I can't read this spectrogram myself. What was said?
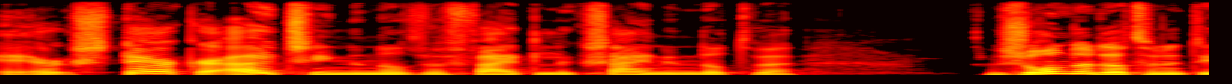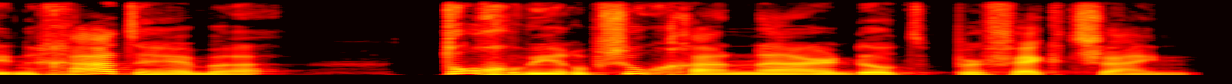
er sterker uitzien dan dat we feitelijk zijn. En dat we, zonder dat we het in de gaten hebben, toch weer op zoek gaan naar dat perfect zijn.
